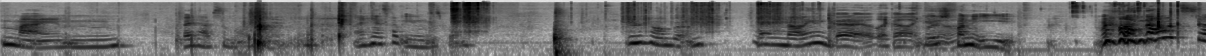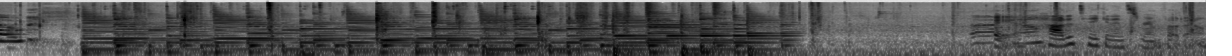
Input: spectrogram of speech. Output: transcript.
Mine. I have some more candy. I can't stop eating these bowl. You're so good. They're not even good. I like I like They're just fun to eat. that was so. How to take an Instagram photo.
